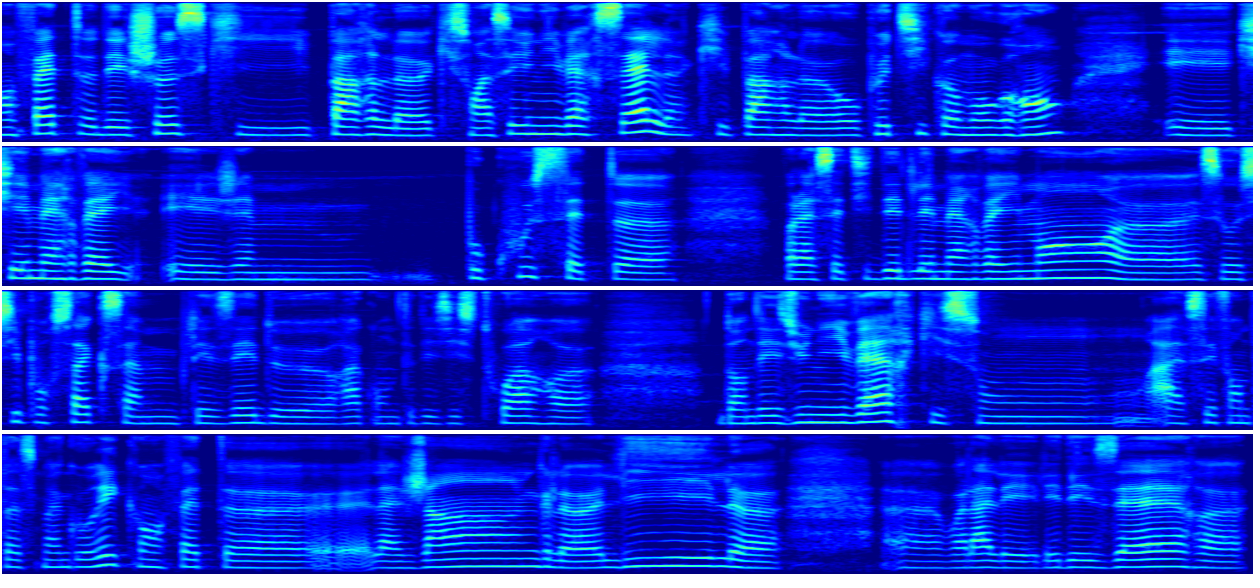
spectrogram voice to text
en fait des choses qui parlent, qui sont assez universelles, qui parlent aux petits comme aux grands et qui émerveillent. Et j'aime beaucoup cette, euh, voilà, cette idée de l'émerveillement. Euh, c'est aussi pour ça que ça me plaisait de raconter des histoires euh, dans des univers qui sont assez fantasmagoriques, en fait. la jungle, l'île, voilà, les, déserts.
